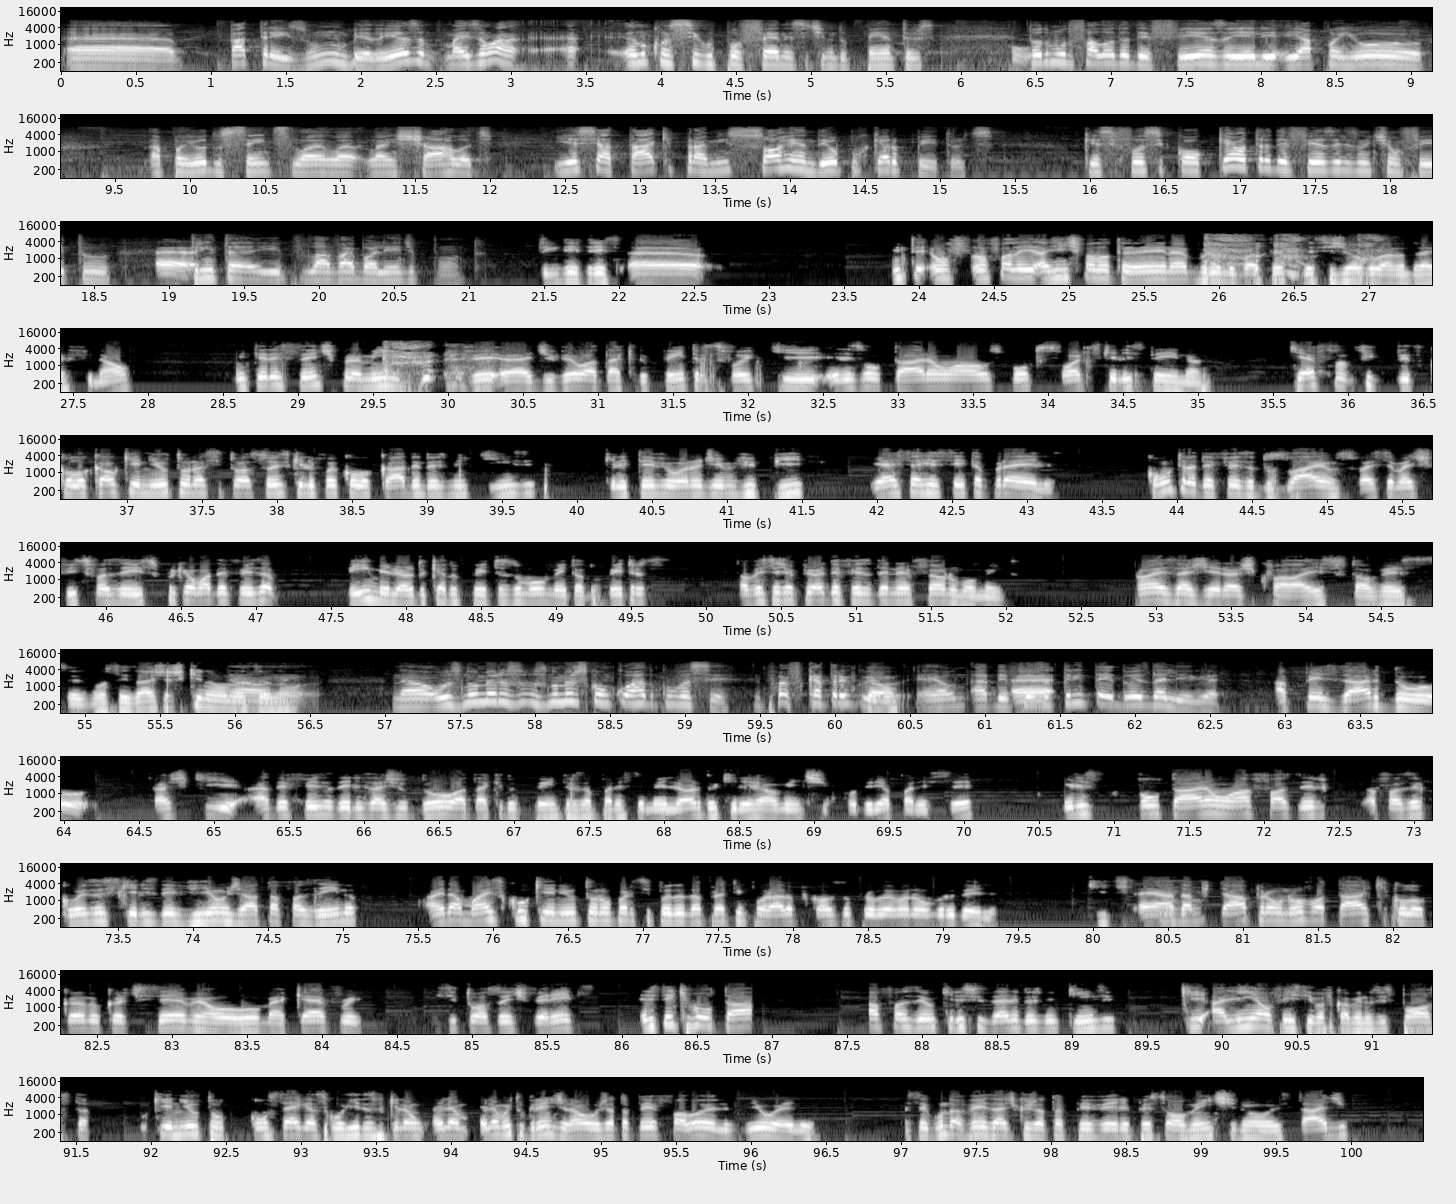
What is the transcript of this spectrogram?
é, tá 3-1, beleza, mas é uma, é, eu não consigo pôr fé nesse time do Panthers. Pô. Todo mundo falou da defesa e ele e apanhou apanhou do Saints lá, lá, lá em Charlotte. E esse ataque, para mim, só rendeu porque era o Patriots. Porque se fosse qualquer outra defesa, eles não tinham feito é, 30 e lá vai bolinha de ponto. 33. É, eu, eu falei, a gente falou também, né, Bruno, bastante desse jogo lá no drive final. O interessante para mim ver, é, de ver o ataque do Panthers foi que eles voltaram aos pontos fortes que eles têm, né? Que é colocar o Kenilton nas situações que ele foi colocado em 2015, que ele teve o ano de MVP, e essa é a receita para eles contra a defesa dos Lions vai ser mais difícil fazer isso porque é uma defesa bem melhor do que a do Patriots no momento. A do Patriots talvez seja a pior defesa da NFL no momento. Não é exagero, acho que falar isso, talvez. Vocês acham? Acho que não, né, não, né, não, não, os números, os números concordam com você. Pode ficar tranquilo. Então, é a defesa é, 32 da liga. Apesar do. Acho que a defesa deles ajudou o ataque do Panthers a parecer melhor do que ele realmente poderia parecer. Eles voltaram a fazer a fazer coisas que eles deviam já estar tá fazendo, ainda mais com o Kenilton não participando da pré-temporada por causa do problema no ombro dele. Que é uhum. adaptar para um novo ataque, colocando o Kurt Samuel, o McCaffrey em situações diferentes. Eles têm que voltar a fazer o que eles fizeram em 2015, que a linha ofensiva fica menos exposta, o Kenilton consegue as corridas, porque ele é, um, ele, é, ele é, muito grande, não? O JP falou, ele viu ele. É a segunda vez, acho que o JP vê ele pessoalmente no estádio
